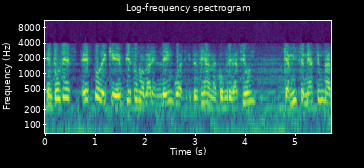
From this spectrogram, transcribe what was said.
Entonces esto de que empieza uno a hablar en lenguas y que te enseñan en la congregación, que a mí se me hace una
